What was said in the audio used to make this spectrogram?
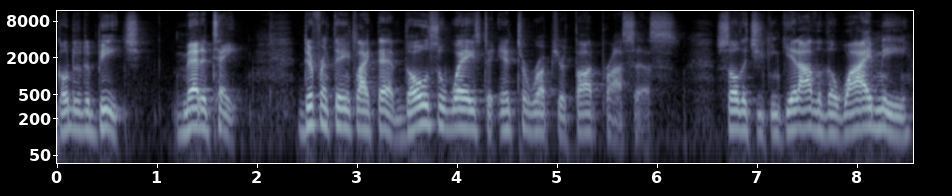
go to the beach, meditate, different things like that. Those are ways to interrupt your thought process so that you can get out of the why me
